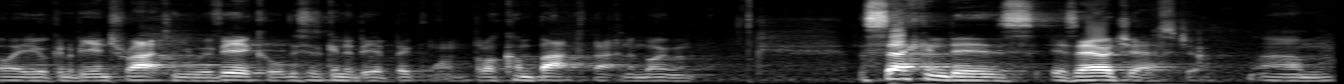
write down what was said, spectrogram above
where you're going to be interacting with a vehicle, this is going to be a big one, but I'll come back to that in a moment. The second is, is air gesture. Um,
